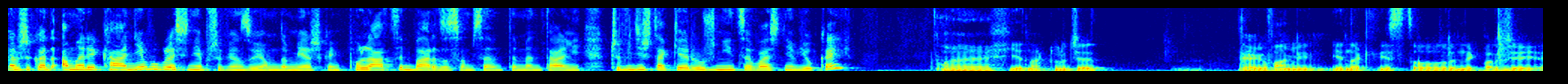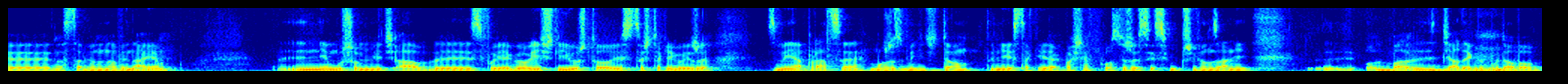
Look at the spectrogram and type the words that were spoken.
na przykład Amerykanie w ogóle się nie przywiązują do mieszkań, Polacy bardzo są sentymentalni. Czy widzisz takie różnice właśnie w UK? E, Jednak ludzie, tak jak w Anglii, jednak jest to rynek bardziej e, nastawiony na wynajem. Nie muszą mieć a, e, swojego. Jeśli już, to jest coś takiego, że zmienia pracę, może zmienić dom. To nie jest takie jak właśnie w Polsce, że jesteśmy przywiązani. e, Dziadek wybudował,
